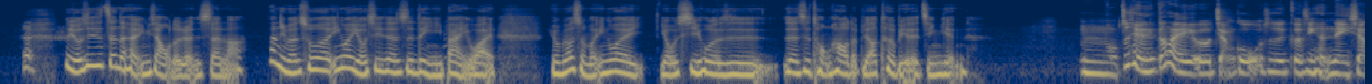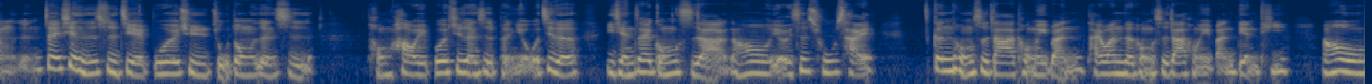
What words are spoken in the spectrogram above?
游戏是真的很影响我的人生啦。那你们除了因为游戏认识另一半以外，有没有什么因为游戏或者是认识同好的比较特别的经验？嗯，我之前刚才有讲过，我是个性很内向的人，在现实世界不会去主动认识。同好也不会去认识朋友。我记得以前在公司啊，然后有一次出差，跟同事搭同一班，台湾的同事搭同一班电梯，然后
